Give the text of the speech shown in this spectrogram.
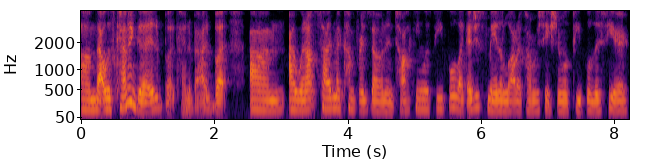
Um, that was kind of good, but kind of bad. But um, I went outside my comfort zone and talking with people. Like I just made a lot of conversation with people this year,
